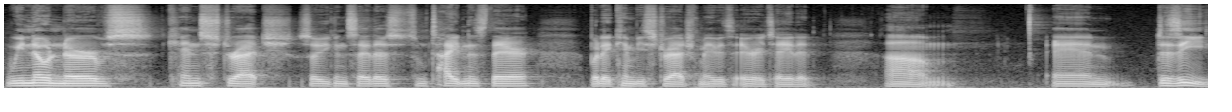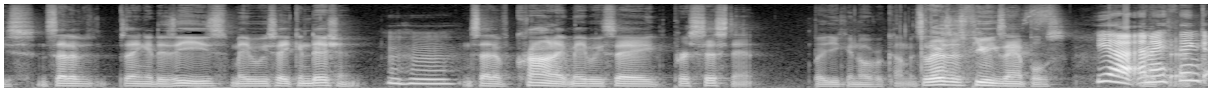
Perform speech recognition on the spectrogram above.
We know nerves can stretch, so you can say there's some tightness there, but it can be stretched. Maybe it's irritated. Um, and disease. Instead of saying a disease, maybe we say condition. Mm-hmm. Instead of chronic, maybe we say persistent, but you can overcome it. So there's a few examples. Yeah, and right I there. think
